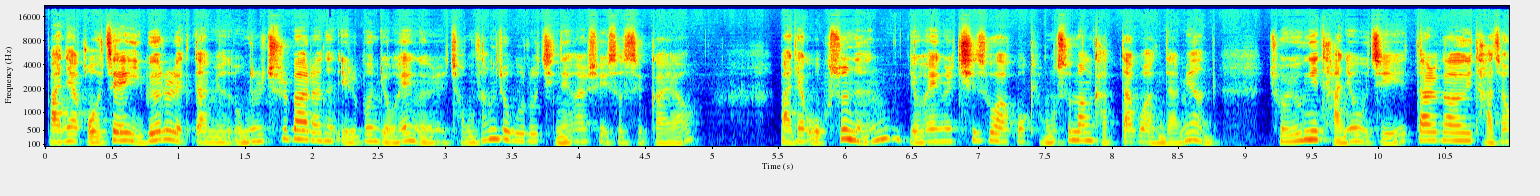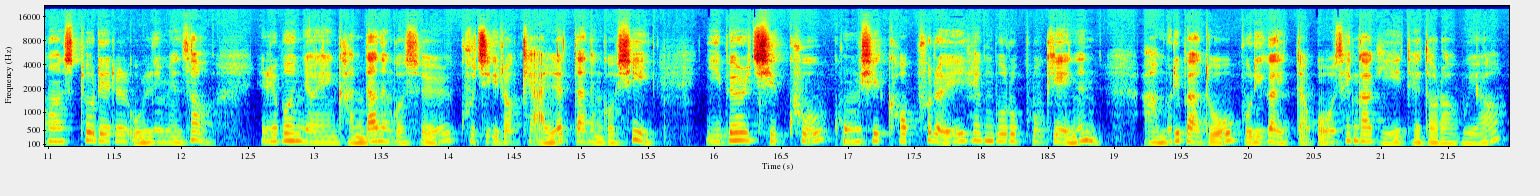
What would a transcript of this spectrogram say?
만약 어제 이별을 했다면 오늘 출발하는 일본 여행을 정상적으로 진행할 수 있었을까요? 만약 옥수는 여행을 취소하고 경수만 갔다고 한다면 조용히 다녀오지 딸과의 다정한 스토리를 올리면서 일본 여행 간다는 것을 굳이 이렇게 알렸다는 것이 이별 직후 공식 커플의 행보로 보기에는 아무리 봐도 무리가 있다고 생각이 되더라고요.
